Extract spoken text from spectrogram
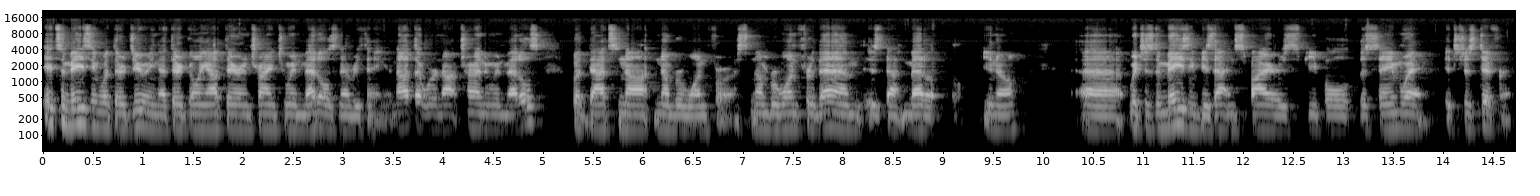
it's amazing what they're doing that they're going out there and trying to win medals and everything. And Not that we're not trying to win medals, but that's not number one for us. Number one for them is that medal, you know, uh, which is amazing because that inspires people the same way. It's just different,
